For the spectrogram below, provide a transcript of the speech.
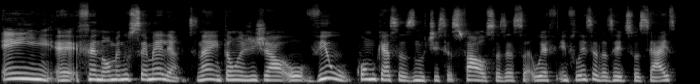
em é, fenômenos semelhantes. Né? Então a gente já viu como que essas notícias falsas, essa a influência das redes sociais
